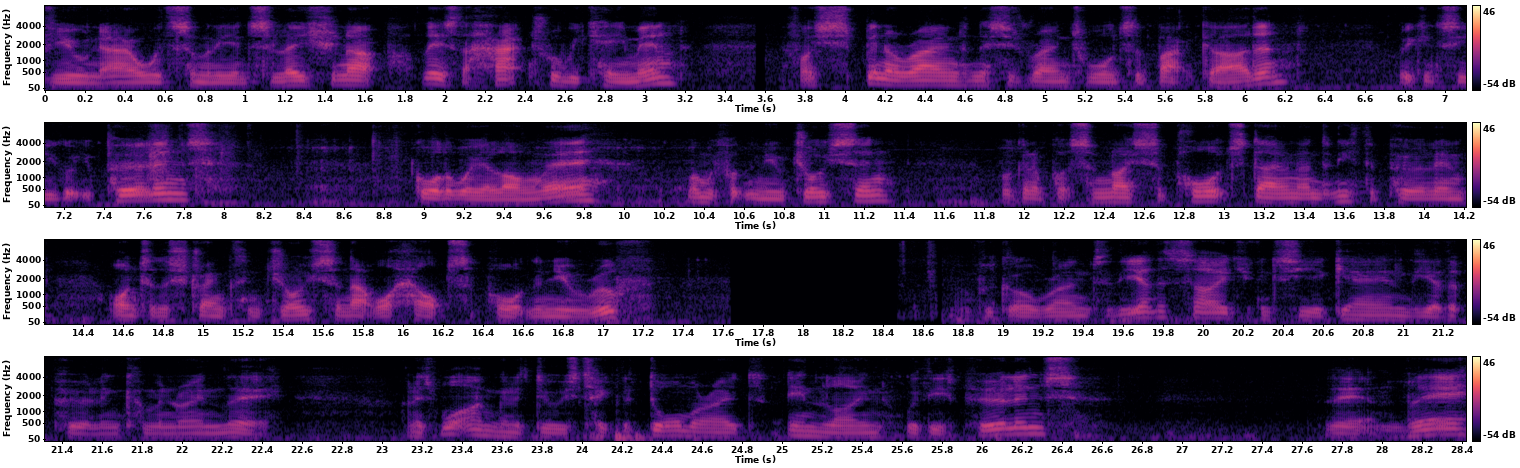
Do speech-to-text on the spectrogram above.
view now with some of the insulation up. There's the hatch where we came in. If I spin around, and this is round towards the back garden, we can see you've got your purlins, go all the way along there. When we put the new joists in, we're going to put some nice supports down underneath the purlin onto the strengthened joists and that will help support the new roof. If we go around to the other side you can see again the other purlin coming around there. And it's what I'm going to do is take the dormer out in line with these purlins, there and there,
